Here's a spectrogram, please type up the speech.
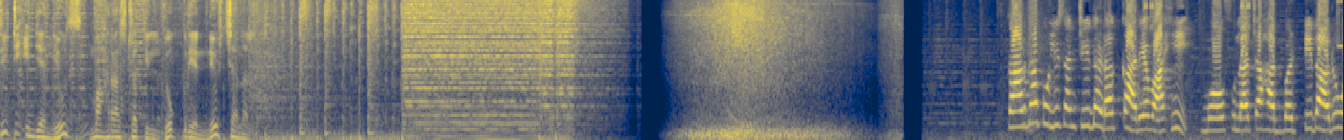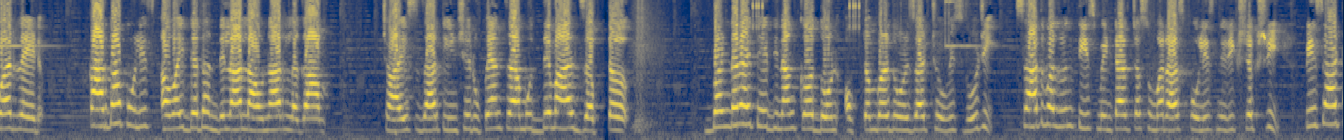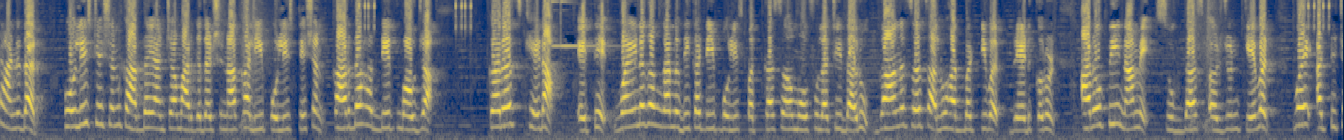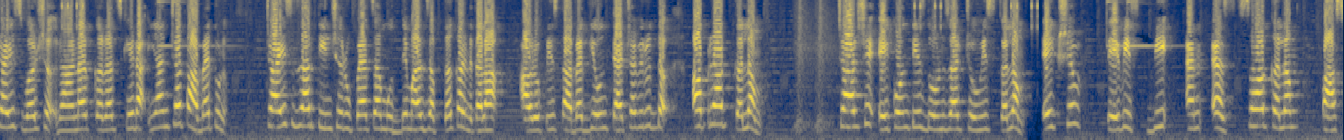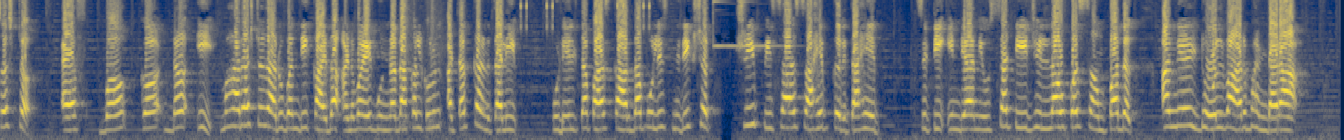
City India news महाराष्ट्रातील लोकप्रिय news channel. Kardha पोलिसांची धडक कार्यवाही मोहफुलाच्या हातभट्टी दारूवर रेड. कारधा पोलीस अवैध धंदेला लावणार लगाम. चाळीस हजार तीनशे रुपयांचा मुद्देमाल जप्त. भंडारा येथे दिनांक दोन ऑक्टोबर दोन हजार चोवीस रोजी सात वाजून तीस मिनिटांच्या सुमारास पोलीस निरीक्षक श्री पिसा ठाणेदार पोलीस स्टेशन कारदा यांच्या मार्गदर्शनाखाली पोलीस स्टेशन कारदा हद्दीत मौजा करजखेडा येथे वैनगंगा नदीकाठी पोलीस पथकासह मोफुलाची दारू गानचं चालू हातभट्टीवर रेड करून आरोपी नामे सुखदास अर्जुन केवट वय अठ्ठेचाळीस वर्ष राहणार करजखेडा यांच्या ताब्यातून चाळीस हजार तीनशे रुपयाचा मुद्देमाल जप्त करण्यात आला. आरोपीस ताब्यात घेऊन त्याच्या विरुद्ध अपराध कलम चारशे एकोणतीस दोन हजार चोवीस कलम एकशे तेवीस बी एन एस सह कलम पासष्ट एफ ब क ड ई महाराष्ट्र दारूबंदी कायदा अन्वये गुन्हा दाखल करून अटक करण्यात आली. पुढील तपास कारदा पोलीस निरीक्षक श्री पिसाळ साहेब करीत आहेत. सिटी इंडिया न्यूजसाठी जिल्हा उपसंपादक अनिल ढोलवार भंडारा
